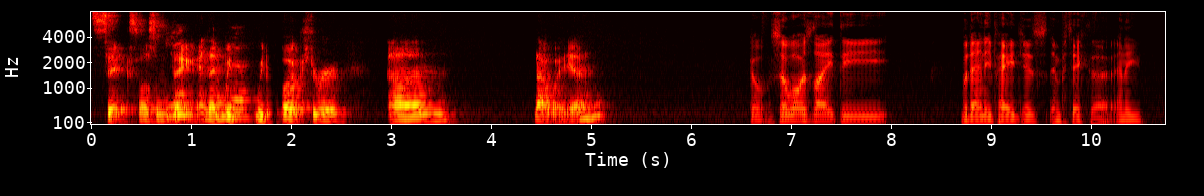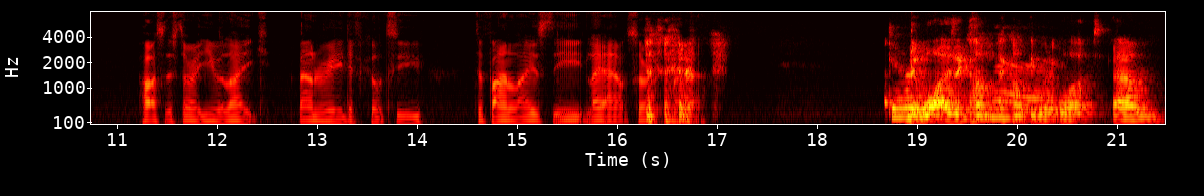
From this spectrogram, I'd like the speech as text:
six or something, Yeah, and then we'd yeah. we'd work through um, that way. Yeah. Mhm. Cool. So, what was like the? Were there any pages in particular, any parts of the story you were like found really difficult to to finalize the layouts or anything like that? There was. I can't. I can't think what it was. Um,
